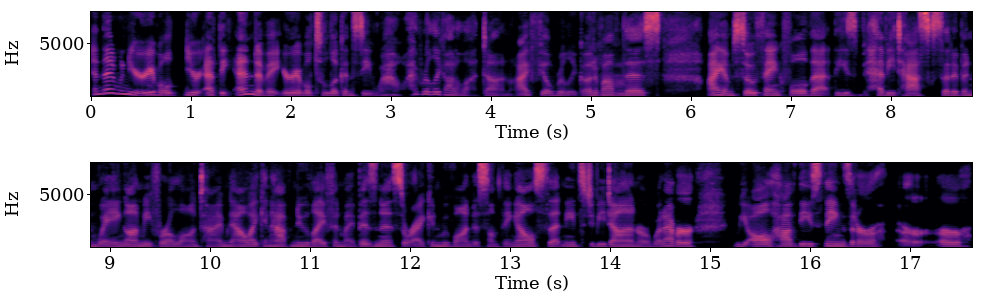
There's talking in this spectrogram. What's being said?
And then when you're able, you're at the end of it, you're able to look and see, wow, I really got a lot done. I feel really good about Mhm. this. I am so thankful that these heavy tasks that have been weighing on me for a long time, now I can have new life in my business or I can move on to something else that needs to be done or whatever. We all have these things that are, are, are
